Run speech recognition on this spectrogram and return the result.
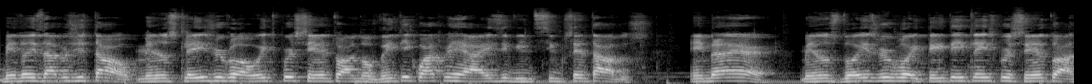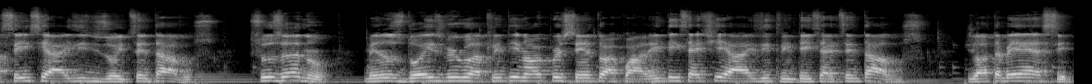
B2W Digital, menos 3,8% a R$ 94,25. Embraer, menos 2,83% a R$ 6,18. Suzano, menos 2,39% a R$ 47,37. JBS,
